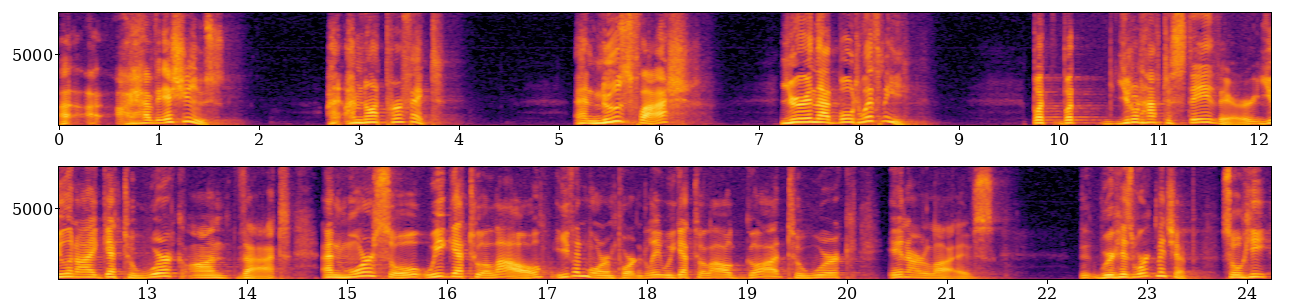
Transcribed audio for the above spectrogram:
I, I, I have issues. I, I'm not perfect. And newsflash, you're in that boat with me. But, but you don't have to stay there. You and I get to work on that. And more so, we get to allow, even more importantly, we get to allow God to work in our lives. We're His workmanship. So He,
